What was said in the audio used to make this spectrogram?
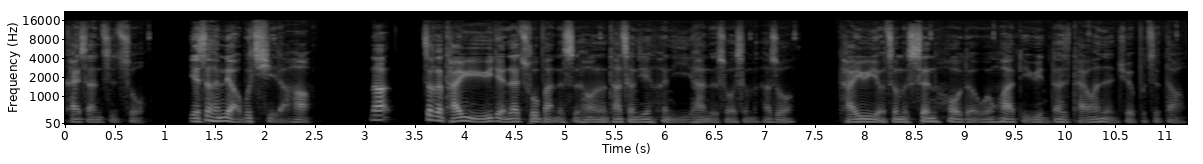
开山之作，也是很了不起的哈。那这个台语语典在出版的时候呢，他曾经很遗憾的说什么？他说台语有这么深厚的文化底蕴，但是台湾人却不知道。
